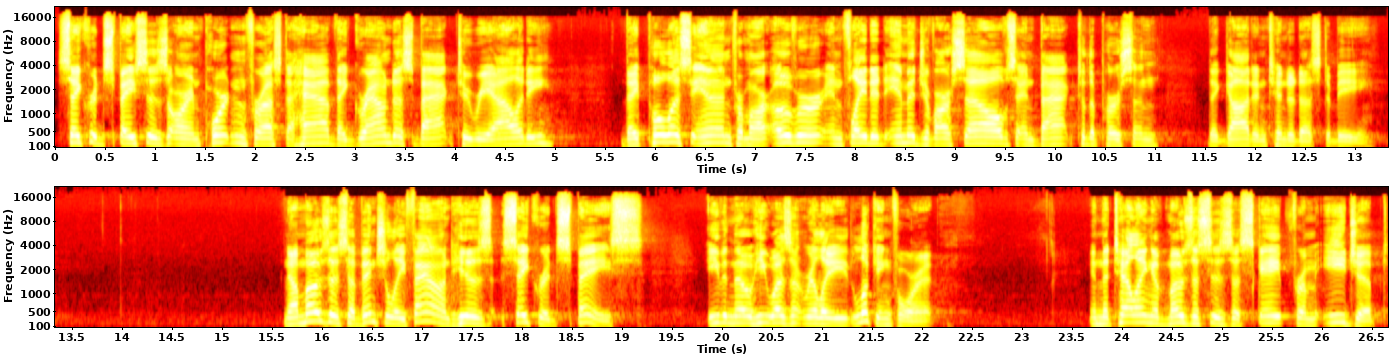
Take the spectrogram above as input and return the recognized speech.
Sacred spaces are important for us to have. They ground us back to reality. They pull us in from our overinflated image of ourselves and back to the person that God intended us to be. Now, Moses eventually found his sacred space, even though he wasn't really looking for it. In the telling of Moses' escape from Egypt,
